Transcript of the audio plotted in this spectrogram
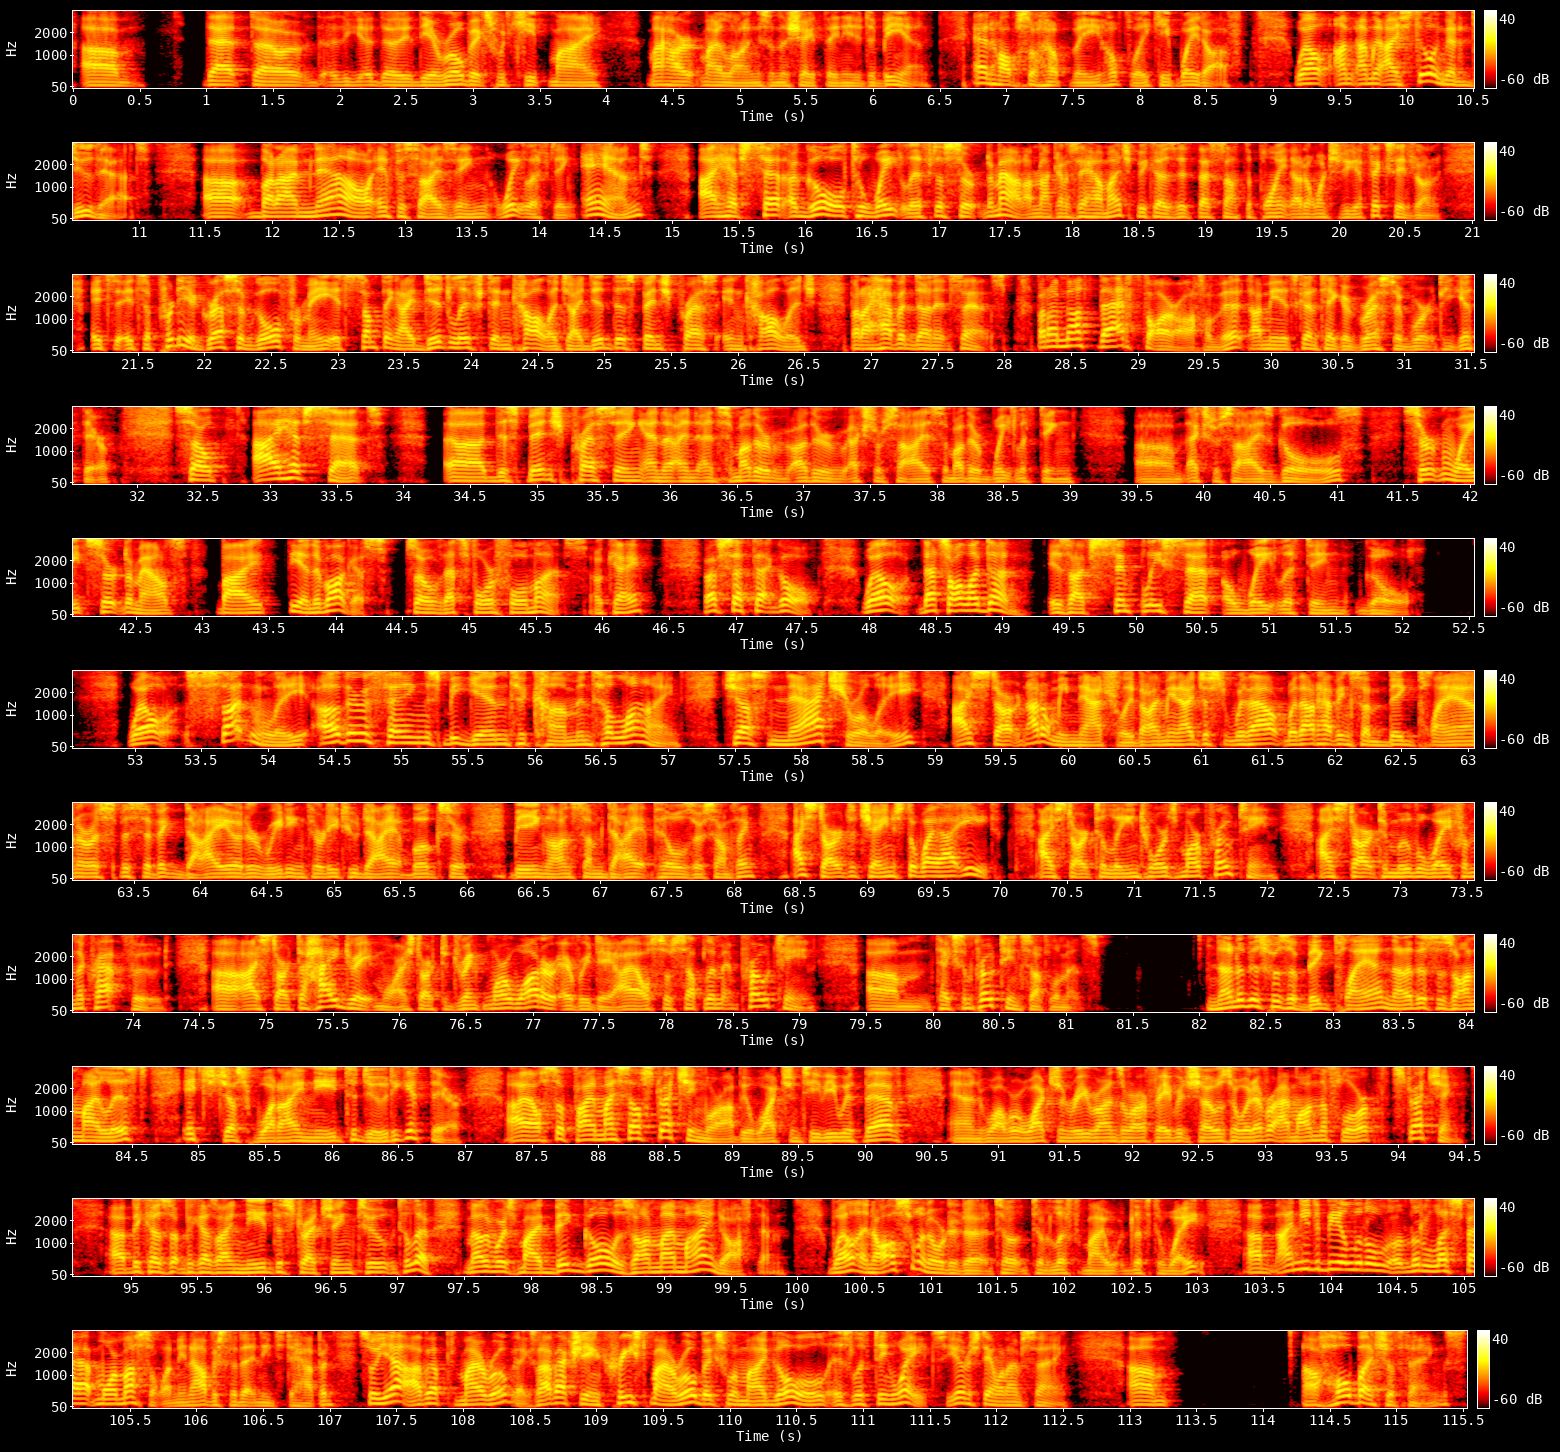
Um, that uh, the, the, the aerobics would keep my my heart, my lungs in the shape they needed to be in, and also help me hopefully keep weight off. Well, I'm, I'm I still am going to do that, uh, but I'm now emphasizing weightlifting, and I have set a goal to weightlift a certain amount. I'm not going to say how much because it, that's not the point. I don't want you to get fixated on it. It's it's a pretty aggressive goal for me. It's something I did lift in college. I did this bench press in college, but I haven't done it since. But I'm not that far off of it. I mean, it's going to take aggressive work to get there. So I have set. Uh, this bench pressing and, and, and some other other exercise, some other weightlifting um, exercise goals certain weights, certain amounts by the end of August. So that's four full months. Okay. I've set that goal. Well, that's all I've done is I've simply set a weightlifting goal. Well, suddenly other things begin to come into line. Just naturally, I start, I don't mean naturally, but I mean I just without without having some big plan or a specific diet or reading 32 diet books or being on some diet pills or something, I start to change the way I eat. I start to lean towards more protein. I start to move away from the crap food. Uh, I start to hydrate more. I start to drink more water every day. I also supplement protein, um, take some protein supplements. None of this was a big plan. None of this is on my list. It's just what I need to do to get there. I also find myself stretching more. I'll be watching TV with Bev, and while we're watching reruns of our favorite shows or whatever, I'm on the floor stretching uh, because because I need the stretching to to lift. In other words, my big goal is on my mind often. Well, and also in order to to, to lift my lift the weight, um, I need to be a little a little less fat, more muscle. I mean, obviously that needs to happen. So yeah, I've upped my aerobics. I've actually increased my aerobics when my goal is lifting weights. You understand what I'm saying? Um, a whole bunch of things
